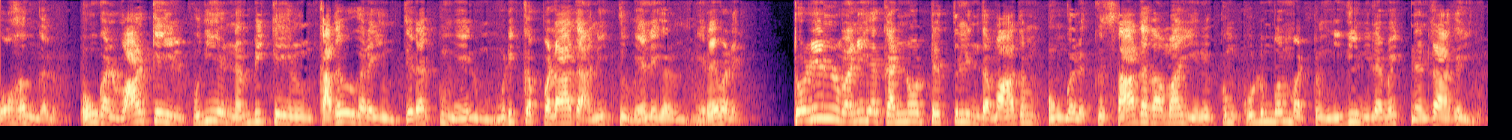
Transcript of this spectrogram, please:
யோகங்களும் உங்கள் வாழ்க்கையில் புதிய நம்பிக்கைகளும் கதவுகளையும் திறக்கும் மேலும் முடிக்கப்படாத அனைத்து வேலைகளும் நிறைவடையும். தொழில் வணிக கண்ணோட்டத்தில் இந்த மாதம் உங்களுக்கு சாதகமாய் இருக்கும் குடும்பம் மற்றும் நிதி நிலைமை நன்றாக இருக்கும்.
